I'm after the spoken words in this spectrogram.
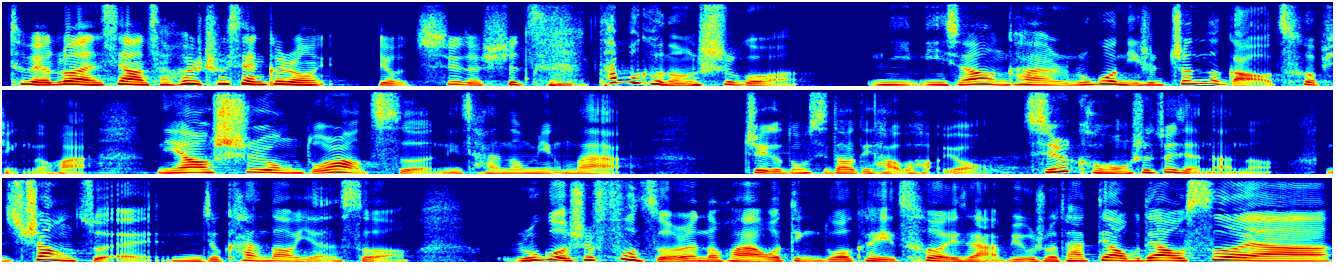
特别乱象，才会出现各种有趣的事情。他不可能试过。你你想想看，如果你是真的搞测评的话，你要试用多少次，你才能明白这个东西到底好不好用？其实口红是最简单的，你上嘴你就看得到颜色。如果是负责任的话，我顶多可以测一下，比如说它掉不掉色呀，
